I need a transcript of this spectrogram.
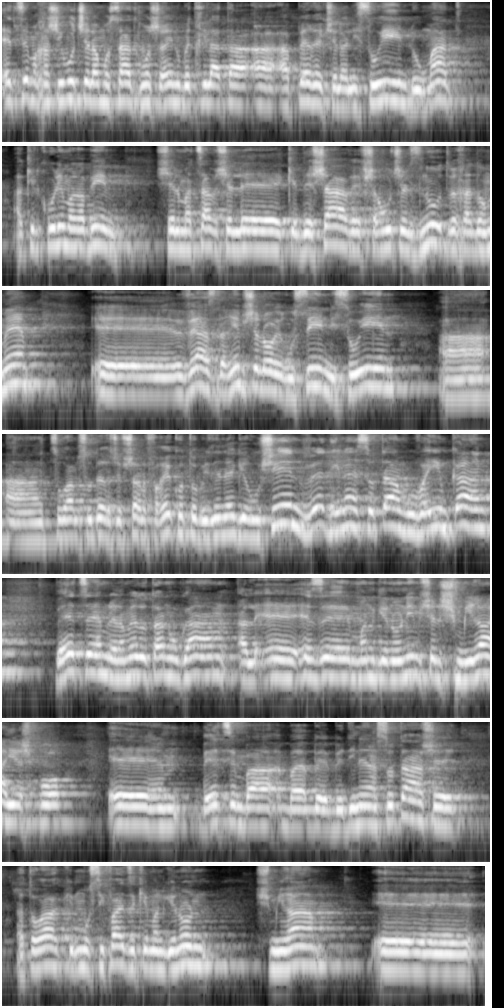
עצם החשיבות של המוסד כמו שראינו בתחילת הפרק של הנישואין לעומת הקלקולים הרבים של מצב של קדשה ואפשרות של זנות וכדומה. והסדרים שלו אירוסין, נישואין הצורה המסודרת שאפשר לפרק אותו בדיני גירושין ודיני סוטה מובאים כאן בעצם ללמד אותנו גם על איזה מנגנונים של שמירה יש פה בעצם בדיני הסוטה שהתורה מוסיפה את זה כמנגנון שמירה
